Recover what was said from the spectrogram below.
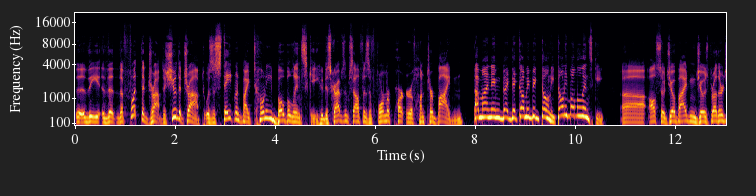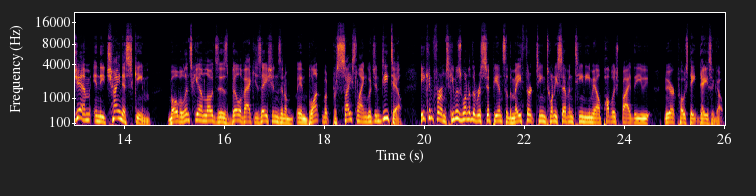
the the the foot that dropped, the shoe that dropped, was a statement by Tony Bobulinski, who describes himself as a former partner of Hunter Biden. My name, they call me Big Tony. Tony Bobulinski. Uh, also, Joe Biden, Joe's brother Jim, in the China scheme. Bobulinski unloads his bill of accusations in, a, in blunt but precise language and detail. He confirms he was one of the recipients of the May 13, 2017 email published by the New York Post eight days ago.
